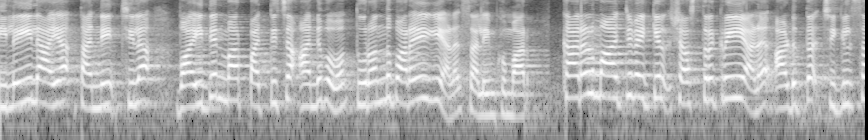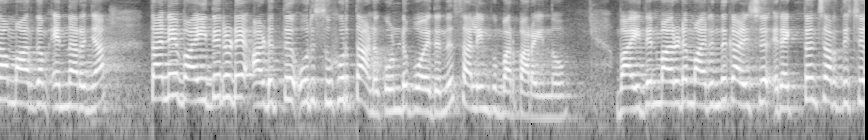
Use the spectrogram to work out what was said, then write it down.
നിലയിലായ തന്നെ ചില വൈദ്യന്മാർ പറ്റിച്ച അനുഭവം തുറന്നു പറയുകയാണ് സലീം കുമാർ കരൾ മാറ്റിവെക്കൽ ശസ്ത്രക്രിയയാണ് അടുത്ത ചികിത്സാ മാർഗം എന്നറിഞ്ഞ തന്നെ വൈദ്യരുടെ അടുത്ത് ഒരു സുഹൃത്താണ് കൊണ്ടുപോയതെന്ന് സലീം കുമാർ പറയുന്നു. വൈദ്യന്മാരുടെ മരുന്ന് കഴിച്ച് രക്തം ഛർദ്ദിച്ച്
